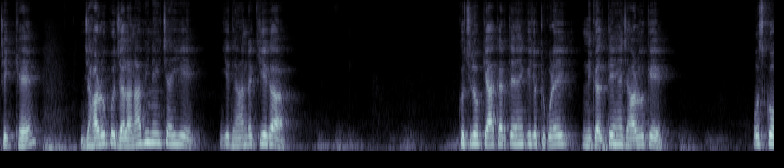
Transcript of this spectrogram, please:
ठीक है, झाड़ू को जलाना भी नहीं चाहिए, ये ध्यान रखिएगा। कुछ लोग क्या करते हैं कि जो टुकड़े निकलते हैं झाड़ू के, उसको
